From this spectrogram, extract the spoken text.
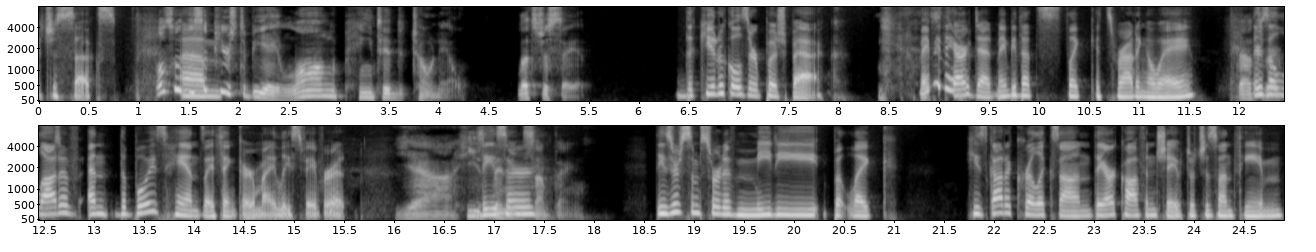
It just sucks. Also, this Um, appears to be a long painted toenail. Let's just say it. the cuticles are pushed back. Maybe they are dead. Maybe that's like it's rotting away. That's There's a lot possible. of and the boy's hands I think are my least favorite. yeah. He's These been are- in something. These are some sort of meaty but like he's got acrylics on. They are coffin shaped, which is on theme.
